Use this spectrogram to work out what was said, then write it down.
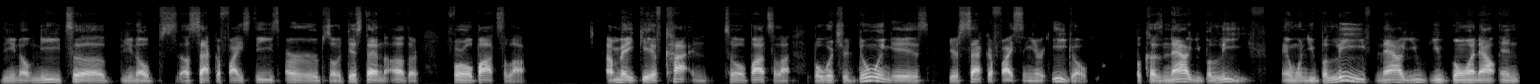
you know, need to, you know, uh, sacrifice these herbs or this, that, and the other for Obatala. I may give cotton to Obatala, but what you're doing is you're sacrificing your ego because now you believe. And when you believe, now you you going out and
